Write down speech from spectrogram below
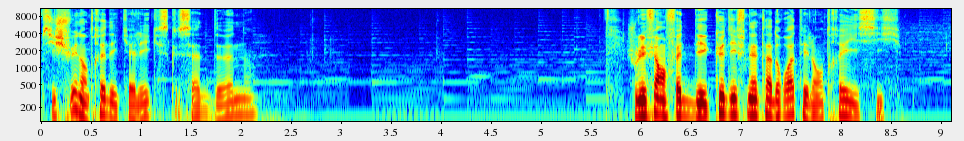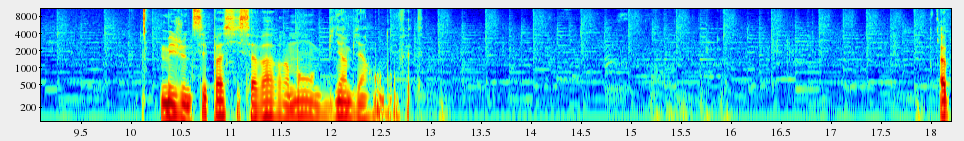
si je fais une entrée décalée, qu'est-ce que ça donne? Je voulais faire en fait des, que des fenêtres à droite et l'entrée ici. Mais je ne sais pas si ça va vraiment bien bien rendre en fait. Hop.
